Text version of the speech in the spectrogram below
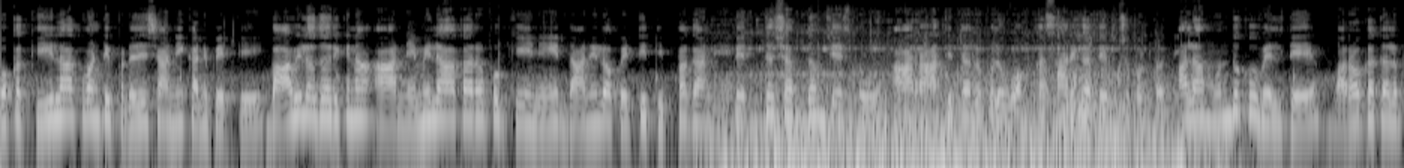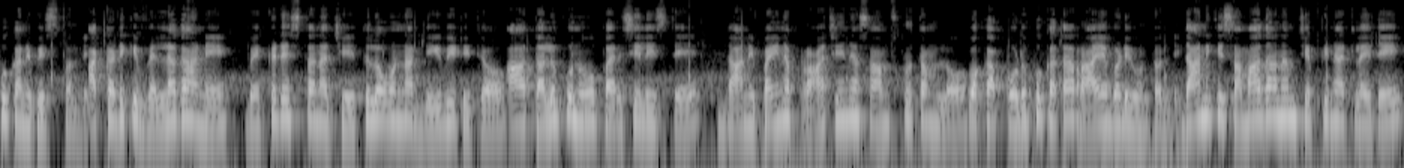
ఒక కీలాక్ వంటి ప్రదేశాన్ని కనిపెట్టి బావిలో దొరికిన ఆ నెమిలాకారపు కీని దానిలో పెట్టి తిప్పగానే పెద్ద శబ్దం చేస్తూ ఆ రాతి తలుపులు ఒక్కసారిగా తెరుచుకుంటుంది. అలా ముందుకు వెళ్తే మరొక తలుపు కనిపిస్తుంది. అక్కడికి వెళ్ళగానే వెంకటేష్ తన చేతిలో ఉన్న చీవిటితో ఆ తలుపును పరిశీలిస్తే దానిపైన ప్రాచీన సంస్కృతంలో ఒక పొడుపు కథ రాయబడి ఉంటుంది. దానికి సమాధానం చెప్పినట్లయితే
